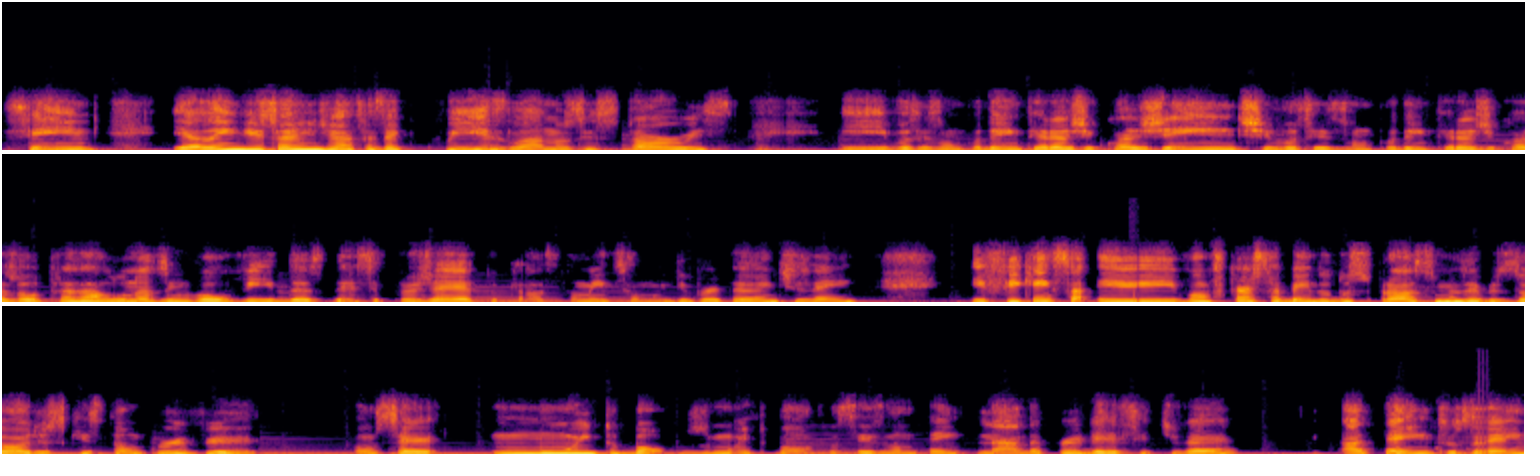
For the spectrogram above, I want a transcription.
Sim, e além disso, a gente vai fazer quiz lá nos stories e vocês vão poder interagir com a gente, vocês vão poder interagir com as outras alunas envolvidas nesse projeto, que elas também são muito importantes, hein? E fiquem e vão ficar sabendo dos próximos episódios que estão por vir. Vão ser muito bons, muito bons. Vocês não têm nada a perder se tiver atentos, hein?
